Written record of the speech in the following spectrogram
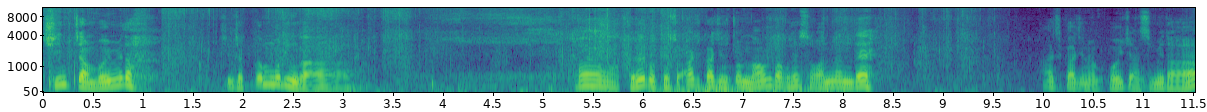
진짜 안 보입니다. 진짜 끝물인가. 아, 그래도 계속 아직까지는 좀 나온다고 해서 왔는데, 아직까지는 보이지 않습니다.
